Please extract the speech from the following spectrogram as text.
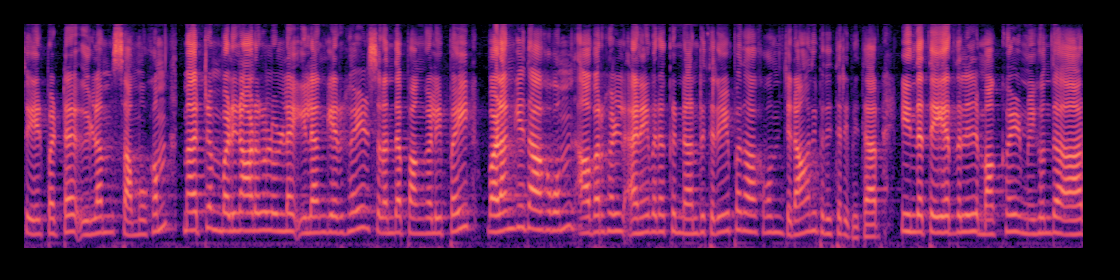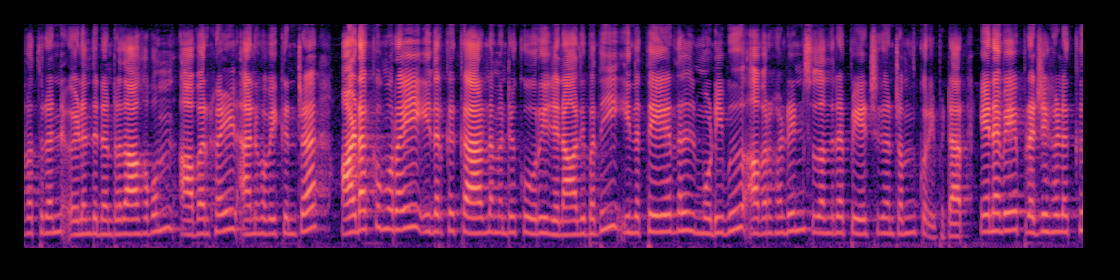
செயற்பட்ட இளம் சமூகம் மற்றும் வெளிநாடுகளில் உள்ள இளைஞர்கள் சிறந்த பங்களிப்பை வழங்கியதாகவும் அவர்கள் அனைவருக்கு நன்றி தெரிவிப்பதாகவும் ஜனாதிபதி தெரிவித்தார். இந்த தேர்தலில் மக்கள் மிகுந்த ஆர்வத்துடன் எழுந்து நின்றதாகவும் அவர்கள் அனுபவிக்கின்ற அடக்குமுறை இதற்கு காரணம் என்று கூறிய ஜனாதிபதி இந்த தேர்தல் முடிவு அவர்களின் சுதந்திர பேச்சு என்றும் குறிப்பிட்டார். எனவே பிரஜைகளுக்கு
